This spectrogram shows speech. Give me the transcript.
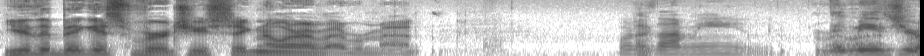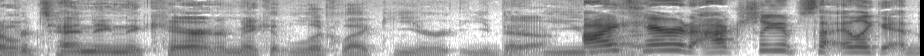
You're the biggest virtue signaler I've ever met. What does that mean? It means you're Rel- pretending to care to make it look like you're you, that Yeah. you. I are- cared actually upset. Like that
